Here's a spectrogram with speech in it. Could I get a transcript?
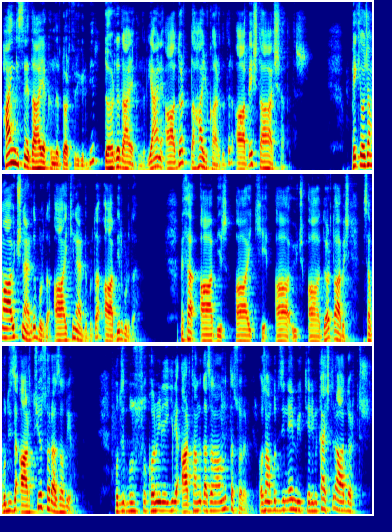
hangisine daha yakındır 4,1? 4'e daha yakındır. Yani A4 daha yukarıdadır. A5 daha aşağıdadır. Peki hocam A3 nerede? Burada. A2 nerede? Burada. A1 burada. Mesela A1, A2, A3, A4, A5. Mesela bu dizi artıyor sonra azalıyor. Bu, bu konuyla ilgili artanlık azalanlık da sorabilir. O zaman bu dizinin en büyük terimi kaçtır? A4'tür.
